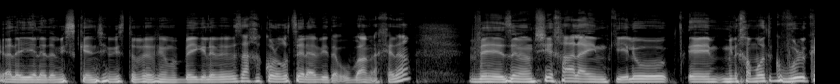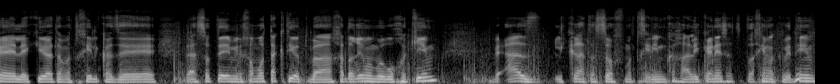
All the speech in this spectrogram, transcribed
יאללה, ילד המסכן שמסתובב עם הבייגל ובסך הכל רוצה להביא את הבובה מהחדר. וזה ממשיך הלאה עם כאילו אה, מלחמות גבול כאלה, כאילו אתה מתחיל כזה לעשות אה, מלחמות טקטיות בחדרים המרוחקים, ואז לקראת הסוף מתחילים ככה להיכנס לתותחים הכבדים,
